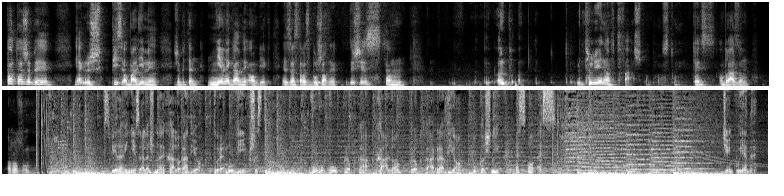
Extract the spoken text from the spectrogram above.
po to, żeby jak już PiS obalimy, żeby ten nielegalny obiekt został zburzony, gdyż jest tam on pluje nam w twarz po prostu. To jest obrazem rozumu. Wspieraj niezależne Halo Radio, które mówi wszystko. www.halo.radio ukośnik SOS. Dziękujemy.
